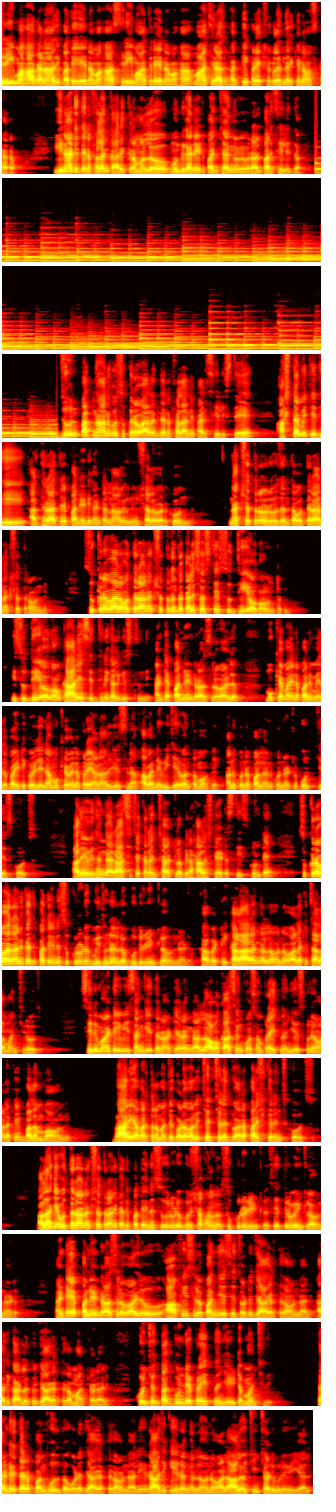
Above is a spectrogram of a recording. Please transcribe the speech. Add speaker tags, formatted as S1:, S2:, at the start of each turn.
S1: శ్రీ మహాగణాధిపతయే నమ శ్రీమాతరే నమ. మాచిరాజ్ భక్తి ప్రేక్షకులందరికీ నమస్కారం. ఈనాటి దినఫలం కార్యక్రమంలో ముందుగా నేటి పంచాంగ వివరాలు పరిశీలిద్దాం. జూన్ పద్నాలుగు శుక్రవారం దినఫలాన్ని పరిశీలిస్తే అష్టమి తిథి అర్ధరాత్రి పన్నెండు గంటల నాలుగు నిమిషాల వరకు ఉంది. నక్షత్రం రోజంతా ఉత్తరా నక్షత్రం ఉంది. శుక్రవారం ఉత్తరా నక్షత్రంతో కలిసి వస్తే శుద్ధి యోగం ఉంటుంది. ఈ శుద్ధి యోగం కార్యసిద్ధిని కలిగిస్తుంది. అంటే పన్నెండు రాసుల వాళ్ళు ముఖ్యమైన పని మీద బయటికి వెళ్ళినా ముఖ్యమైన ప్రయాణాలు చేసినా అవన్నీ విజయవంతం అవుతాయి. అనుకున్న పనులు అనుకున్నట్లు పూర్తి చేసుకోవచ్చు. అదేవిధంగా రాశిచక్రం చాట్లో గ్రహాల స్టేటస్ తీసుకుంటే శుక్రవారానికి అధిపతి అయిన శుక్రుడు మిథునంలో బుధుడింట్లో ఉన్నాడు. కాబట్టి కళారంగంలో ఉన్న వాళ్ళకి చాలా మంచి రోజు. సినిమా టీవీ సంగీత నాట్య రంగాల్లో అవకాశం కోసం ప్రయత్నం చేసుకునే వాళ్ళకి బలం బాగుంది. భార్యాభర్తల మధ్య గొడవలు చర్చల ద్వారా పరిష్కరించుకోవచ్చు. అలాగే ఉత్తరా నక్షత్రానికి అధిపతి అయిన సూర్యుడు వృషభంలో శుక్రుడి ఇంట్లో శత్రువు ఇంట్లో ఉన్నాడు. అంటే పన్నెండు రాసుల వాళ్ళు ఆఫీసులో పనిచేసే చోట జాగ్రత్తగా ఉండాలి. అధికారులతో జాగ్రత్తగా మాట్లాడాలి. కొంచెం తగ్గుండే ప్రయత్నం చేయటం మంచిది. తండ్రి తర బంధువులతో కూడా జాగ్రత్తగా ఉండాలి. రాజకీయ రంగంలో ఉన్న వాళ్ళు ఆలోచించి అడుగులు వేయాలి.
